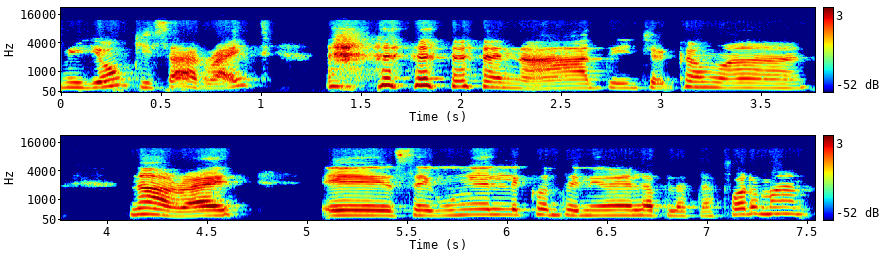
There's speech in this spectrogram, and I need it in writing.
millón quizá, right? nah, teacher, come on. No, right? Eh, según el contenido de la plataforma,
